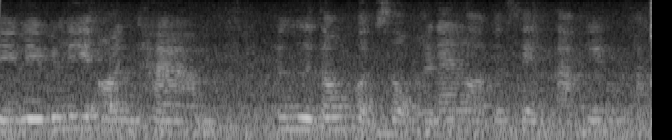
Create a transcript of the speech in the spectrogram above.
Delivery on time ก็คือต้องขนส่งให้ได้100%ตามที่ลูกค้า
